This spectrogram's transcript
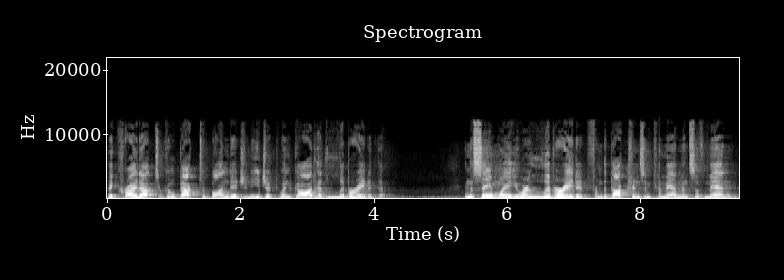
they cried out to go back to bondage in Egypt when God had liberated them. In the same way, you are liberated from the doctrines and commandments of men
